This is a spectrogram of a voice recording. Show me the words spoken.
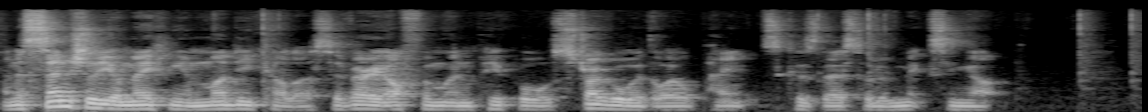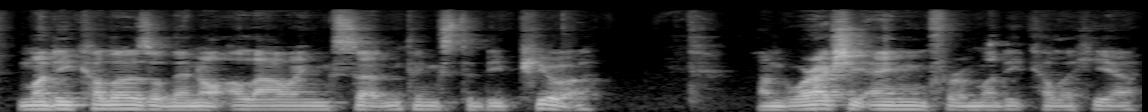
And essentially you're making a muddy color. So very often when people struggle with oil paints because they're sort of mixing up muddy colors or they're not allowing certain things to be pure, um, we're actually aiming for a muddy color here.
